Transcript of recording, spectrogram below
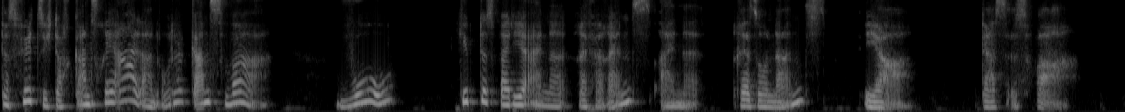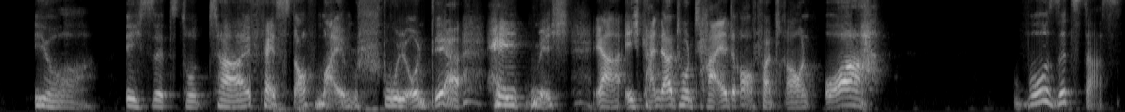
Das fühlt sich doch ganz real an, oder? Ganz wahr. Wo Gibt es bei dir eine Referenz, eine Resonanz? Ja, das ist wahr. Ja, ich sitze total fest auf meinem Stuhl und der hält mich. Ja, ich kann da total drauf vertrauen. Oh, wo sitzt das?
